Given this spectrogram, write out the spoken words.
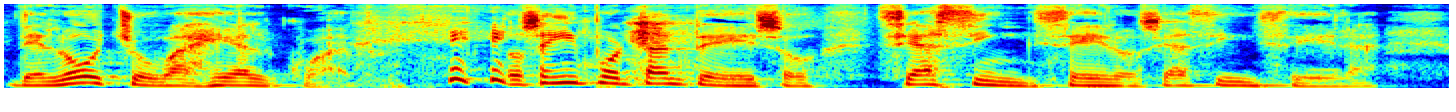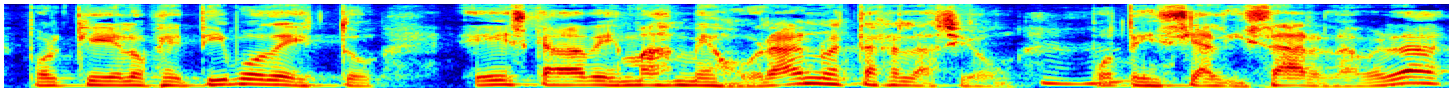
Del 8 bajé al 4. Entonces es importante eso. Sea sincero, sea sincera, porque el objetivo de esto es cada vez más mejorar nuestra relación, potencializarla, ¿verdad?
